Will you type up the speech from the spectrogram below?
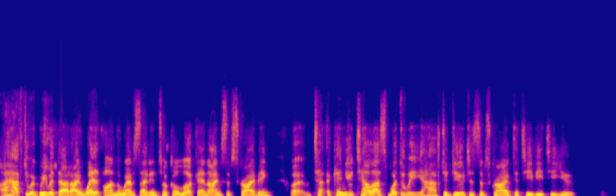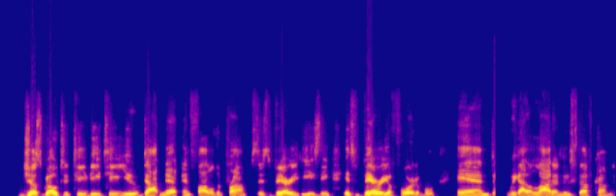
I have to agree with that. I went on the website and took a look, and I'm subscribing. Uh, t- can you tell us what do we have to do to subscribe to TVTU? Just go to tvtu.net and follow the prompts. It's very easy, it's very affordable, and we got a lot of new stuff coming.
